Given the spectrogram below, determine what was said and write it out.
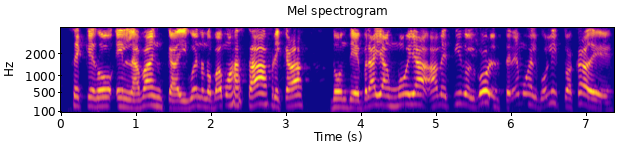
se quedó en la banca. Y bueno, nos vamos hasta África, donde Brian Moya ha metido el gol. Tenemos el golito acá de,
